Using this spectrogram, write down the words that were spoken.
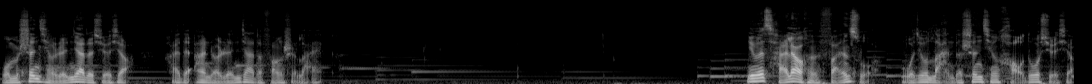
我们申请人家的学校，还得按照人家的方式来。因为材料很繁琐，我就懒得申请好多学校，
